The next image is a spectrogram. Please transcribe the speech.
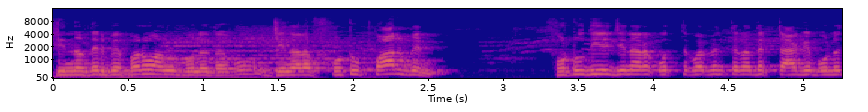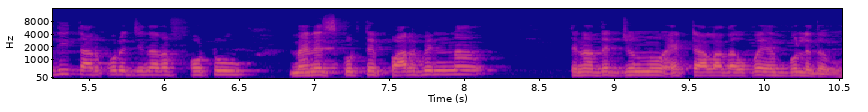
তেনাদের ব্যাপারেও আমি বলে দেবো, যেনারা ফটো পারবেন ফটো দিয়ে যেনারা করতে পারবেন তেনাদেরটা আগে বলে দিই। তারপরে যেনারা ফটো ম্যানেজ করতে পারবেন না, তেনাদের জন্য একটা আলাদা উপায় বলে দেবো।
